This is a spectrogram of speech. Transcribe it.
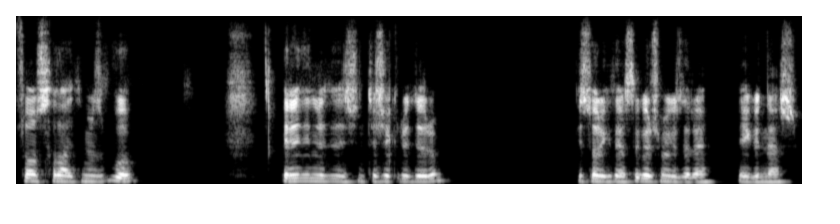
Son slaytımız bu. Beni dinlediğiniz için teşekkür ediyorum. Bir sonraki derste görüşmek üzere. İyi günler.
